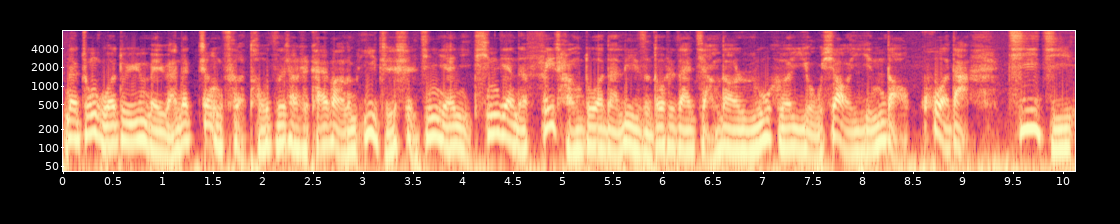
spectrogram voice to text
那中国对于美元的政策投资上是开放，那么一直是今年你听见的非常多的例子都是在讲到如何有效引导、扩大、积极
